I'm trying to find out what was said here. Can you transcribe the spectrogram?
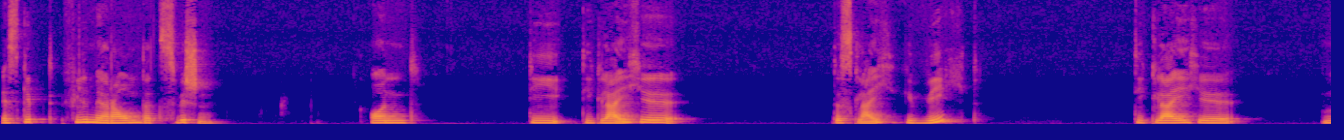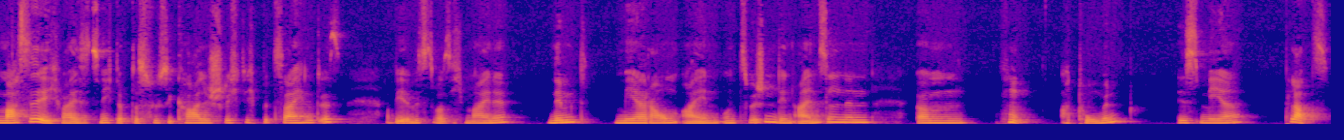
es gibt viel mehr Raum dazwischen. Und die, die gleiche das gleiche Gewicht, die gleiche Masse, ich weiß jetzt nicht, ob das physikalisch richtig bezeichnet ist, aber ihr wisst, was ich meine, nimmt mehr Raum ein. Und zwischen den einzelnen ähm, Atomen ist mehr Platz.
